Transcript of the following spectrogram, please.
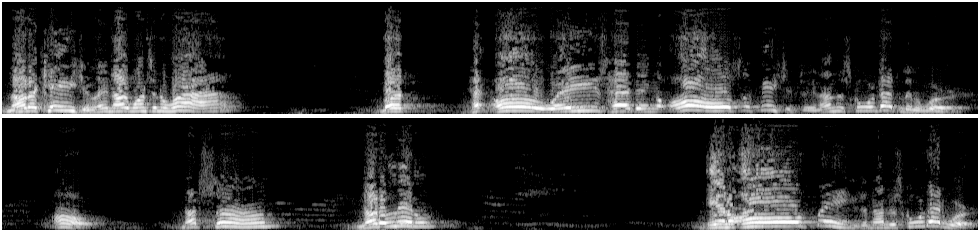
not occasionally, not once in a while, but ha- always having all sufficiency. And underscore that little word. All. Not some, not a little. In all things, and underscore that word.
